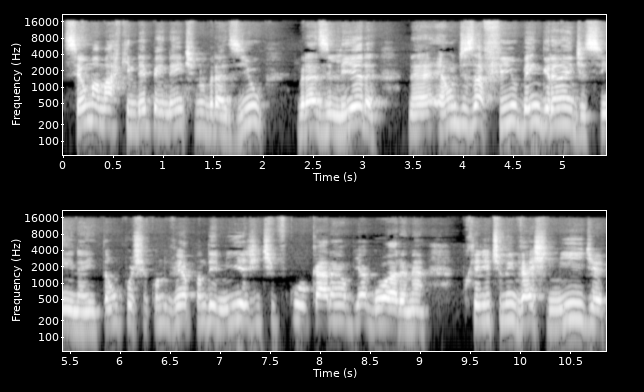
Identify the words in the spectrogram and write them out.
ser uma marca independente no Brasil, brasileira, né, é um desafio bem grande, assim, né? Então, poxa, quando veio a pandemia, a gente ficou, caramba, e agora, né? Porque a gente não investe em mídia,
